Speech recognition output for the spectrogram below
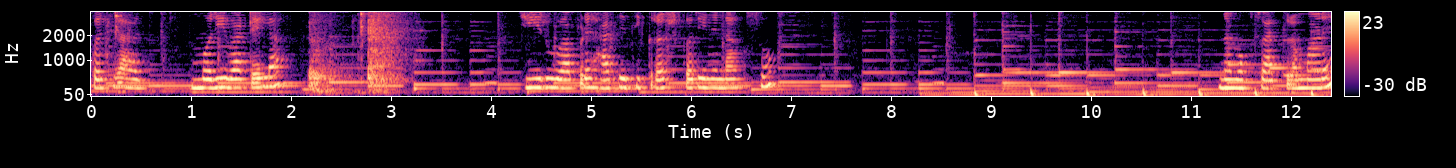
કચરા મરી વાટેલા. જીરું આપણે હાથેથી ક્રશ કરીને નાખશું. નમક સ્વાદ પ્રમાણે.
